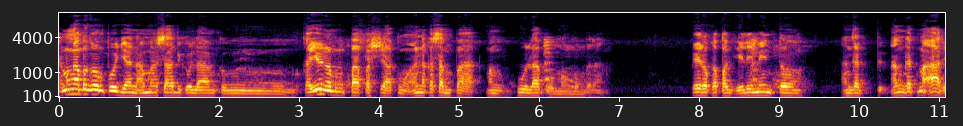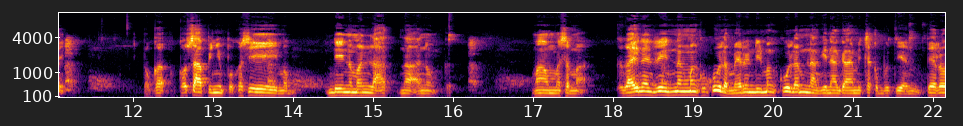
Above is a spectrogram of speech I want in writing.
Sa mga baguhan po dyan, ang masabi ko lang kung kayo na magpapasya kung ang nakasampa, mangkukulap o mangbumarang. Pero kapag elemento, hanggat, hanggat maari, pagka- kausapin niyo po kasi hindi naman lahat na ano, masama. Kagaya na rin ng mangkukulam, meron din mangkukulam na ginagamit sa kabutihan. Pero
